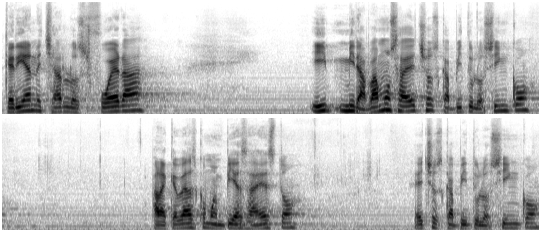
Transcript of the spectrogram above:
querían echarlos fuera. Y mira, vamos a Hechos capítulo 5, para que veas cómo empieza esto. Hechos capítulo 5.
